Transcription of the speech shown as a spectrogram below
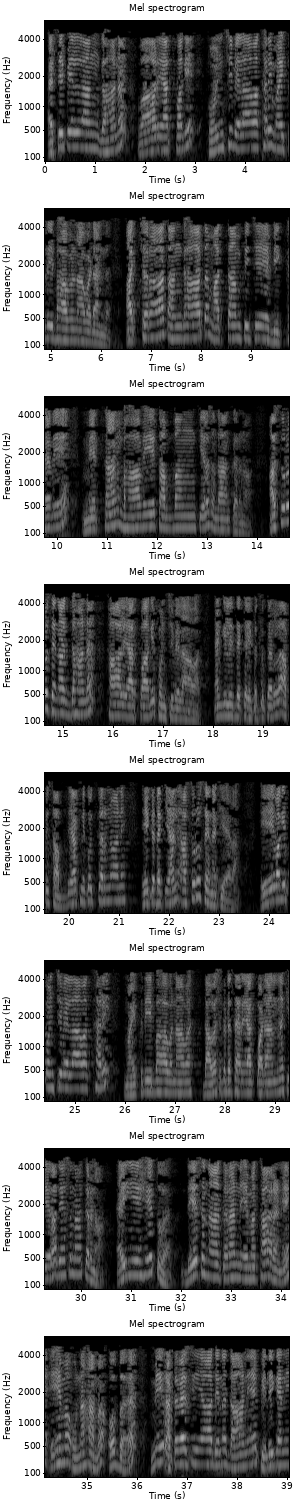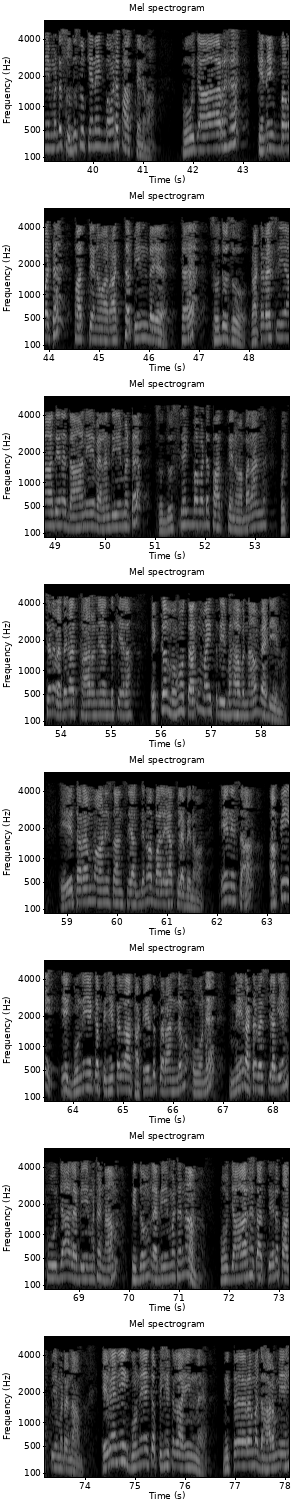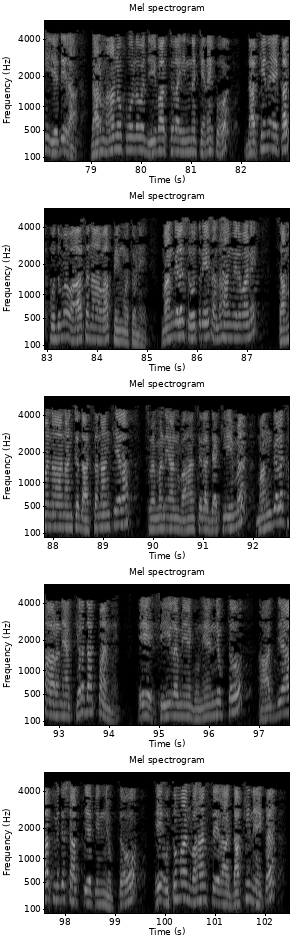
ඇසිපෙල්ලම් ගහන වාරයක් වගේ පොන්චි වෙලාවක් හරි මෛත්‍රී භාවනා වඩන්න. අච්චරා සංඝාත මත්තම් පිචේ භික්ඛවේ මෙත්තං භාවේ තබ්බං කියලා සඳහන් කරනවා. අසුරු සෙනක් ගහන කාලයක් වාගේ පුංචි වෙලාවක්. ඇඟිලි දෙක එකතු කරලා අපි ශබ්දයක් නිකුත් කරනවානේ. ඒකට කියන්නේ අසුරු සෙන කියලා. ඒ වගේ පුංචි වෙලාවක් හරි මෛත්‍රී භාවනාව දවසකට සැරයක් වඩන්න කියලා දේශනා කරනවා. ඇයි ඒ හේතුව? දේශනා කරන්නේ එම කාරණේ එහෙම වුණහම ඔබ මේ රටවැසියා දෙන දාණය පිළිගැනීමට සුදුසු කෙනෙක් බවට පත් වෙනවා. පූජාර්හ කෙනෙක් බවට පත් වෙනවා රට්ඨ පිණ්ඩයට සුදුසු රටවැසියා දෙන දාණය වැළඳීමට සුදුස්සෙක් බවට පත් වෙනවා. බලන්න කොච්චර වැදගත් කාරණයක්ද කියලා. එක මොහොතක් මෛත්‍රී භාවනාව වැඩිම. ඒ තරම්ම ආනිසංශයක් දෙනවා බලයක් ලැබෙනවා. ඒ නිසා අපි ඒ ගුණයක පිළිහිටලා කටයුතු කරන්නම ඕනේ මේ රටවැසියගෙන් පූජා ලැබීමට නම් පිදුම් ලැබීමට නම් පූජාර්හ තත්වයට පත්වීමට නම්. එවැනි ගුණයක පිළිහිටලා ඉන්න නිතරම ධර්මයේ යෙදিলা ධර්මානුකූලව ජීවත් වෙලා ඉන්න කෙනෙකෝ දකින එකත් පුදුම වාසනාවක් පින්වතුනේ මංගල සූත්‍රයේ සඳහන් වෙනවානේ සමනානංච දස්සනං කියලා ශ්‍රමණයන් වහන්සේලා දැකීම මංගල කාරණයක් කියලා දක්වන්නේ. ඒ සීලමය ගුණයෙන් යුක්තව ආධ්‍යාත්මික ශක්තියකින් යුක්තව ඒ උතුමන් වහන්සේලා දකින්න එක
